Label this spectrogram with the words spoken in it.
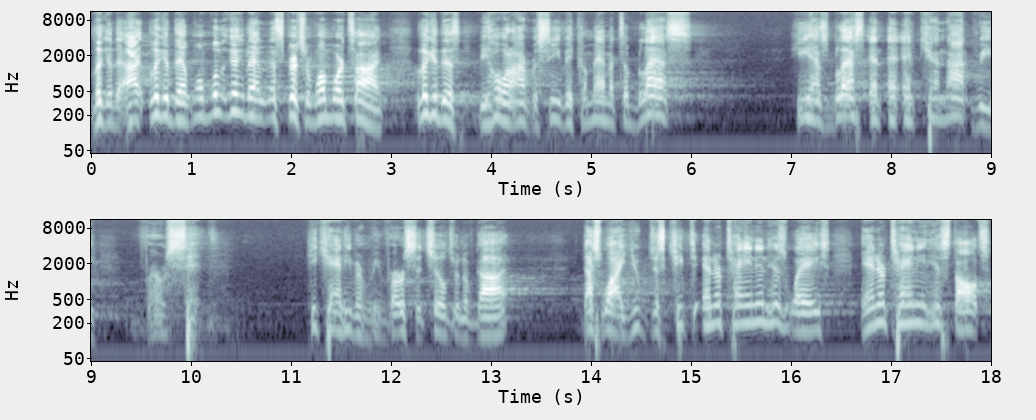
Look at that. Look at that. Look at that scripture one more time. Look at this. Behold, I receive a commandment to bless. He has blessed and, and, and cannot reverse it. He can't even reverse it, children of God. That's why you just keep entertaining his ways, entertaining his thoughts.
